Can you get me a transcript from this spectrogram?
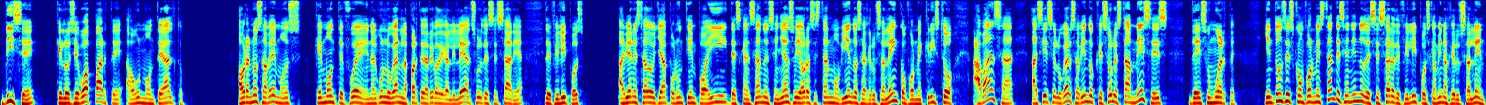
Dice que los llevó aparte a un monte alto. Ahora no sabemos qué monte fue, en algún lugar en la parte de arriba de Galilea, al sur de Cesarea, de Filipos, habían estado ya por un tiempo ahí, descansando, enseñando, y ahora se están moviendo hacia Jerusalén conforme Cristo avanza hacia ese lugar, sabiendo que solo está a meses de su muerte. Y entonces, conforme están descendiendo de Cesarea de Filipos, camino a Jerusalén,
